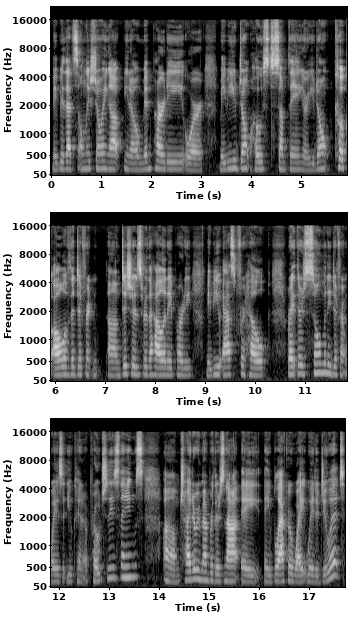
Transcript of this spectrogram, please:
Maybe that's only showing up, you know, mid party, or maybe you don't host something or you don't cook all of the different um, dishes for the holiday party. Maybe you ask for help, right? There's so many different ways that you can approach these things. Um, try to remember there's not a, a black or white way to do it,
